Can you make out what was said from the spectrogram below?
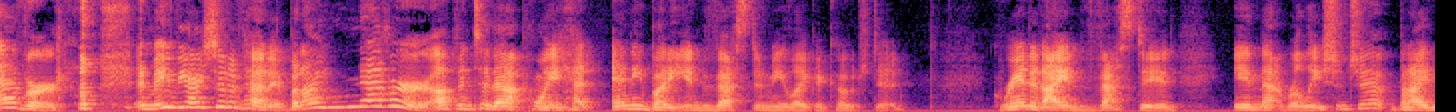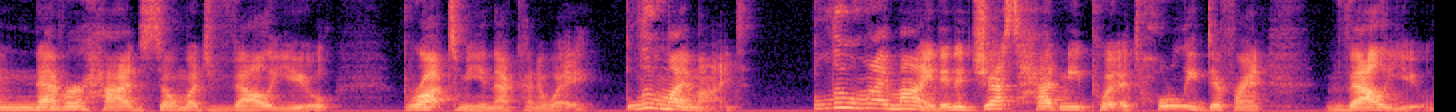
ever, and maybe I should have had it, but I never, up until that point, had anybody invest in me like a coach did. Granted, I invested in that relationship, but I never had so much value brought to me in that kind of way blew my mind. Blew my mind. And it just had me put a totally different value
